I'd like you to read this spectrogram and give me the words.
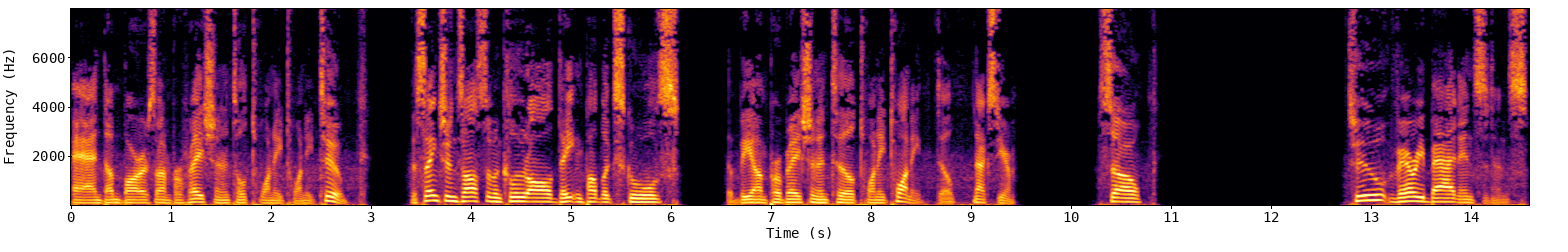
and Dunbar is on probation until 2022. The sanctions also include all Dayton public schools that will be on probation until 2020, till next year. So, two very bad incidents.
